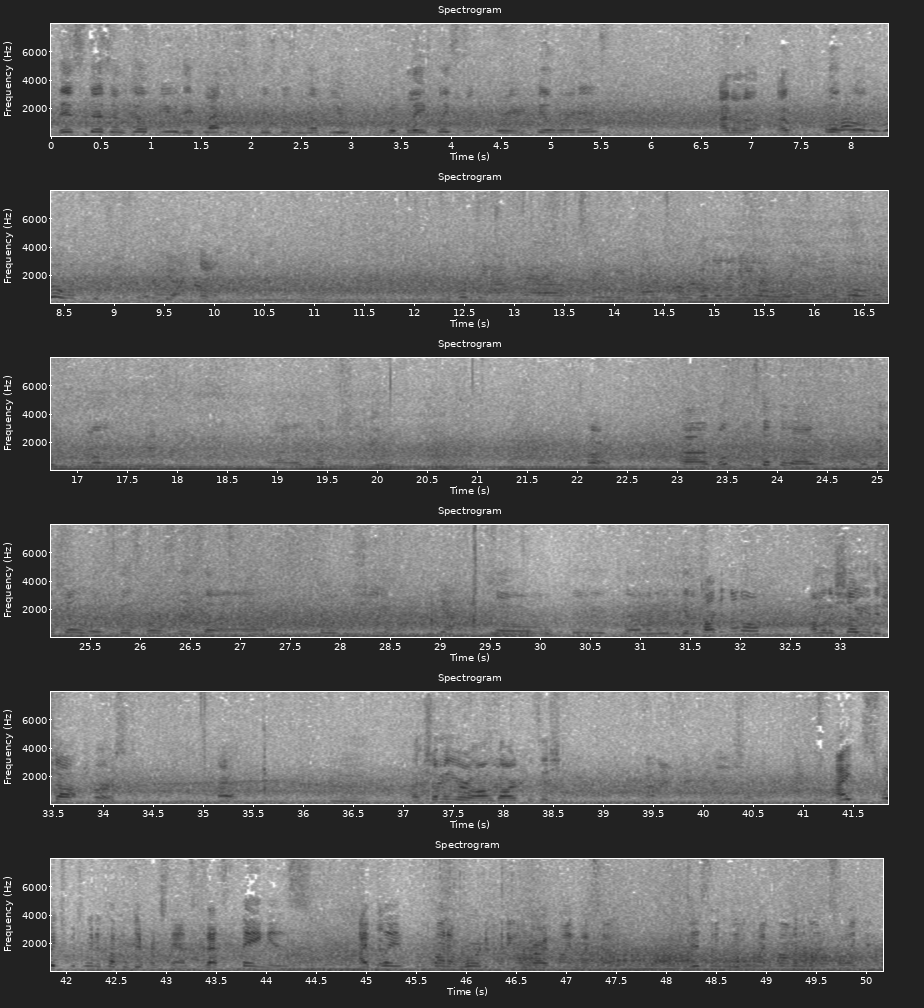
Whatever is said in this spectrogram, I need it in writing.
that this doesn't help you, the flatness of this doesn't help you with blade placement, where you feel where it is? I don't know. I, well, well, Probably will once it gets used to it. Yeah. Unfortunately, I only have two long swords. Oh, no, no, no, no. Uh, well, uh. Uh, most of the stuff that I was going to show was this versus uh, sword and shield. Yeah. So the thing is that I'm going to need to get a target. No, no. I'm going to show you the shot first. All right. Hmm. All right, show me your on guard position. I switch between a couple different stances. That's the thing is, I play for fun at war depending on where I find myself. This I believe is my common one, so I can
